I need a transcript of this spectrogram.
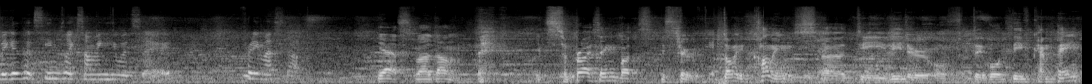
because it seems like something he would say. Pretty messed up. Yes, well done. it's surprising, but it's true. Dominic Cummings, uh, the leader of the Vote Leave campaign,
